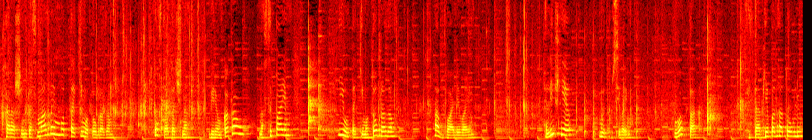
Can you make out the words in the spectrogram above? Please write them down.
Хорошенько смазываем вот таким вот образом. Достаточно. Берем какао, насыпаем. И вот таким вот образом обваливаем. Лишнее вытрусиваем. Вот так. Итак, я подготовлю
